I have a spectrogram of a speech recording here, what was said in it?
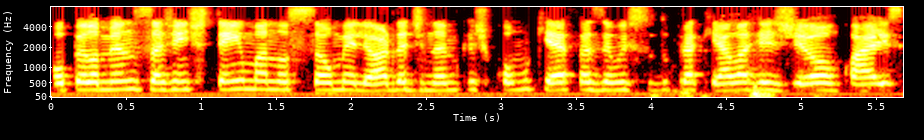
ou pelo menos a gente tem uma noção melhor da dinâmica de como que é fazer um estudo para aquela região, quais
